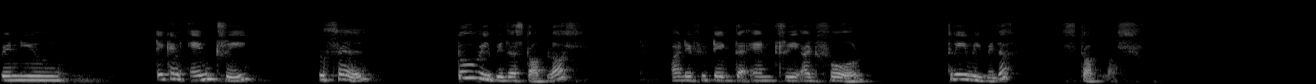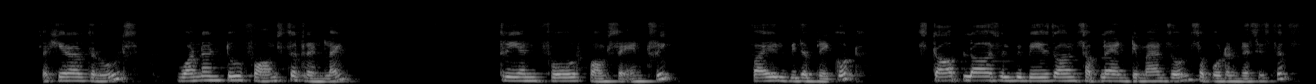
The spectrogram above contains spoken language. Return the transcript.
when you take an entry to sell 2 will be the stop loss. And if you take the entry at 4 3 will be the stop loss. So here are the rules. 1 and 2 forms the trend line. 3 and 4 forms the entry. 5 will be the breakout. Stop loss will be based on supply and demand zone support and resistance.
